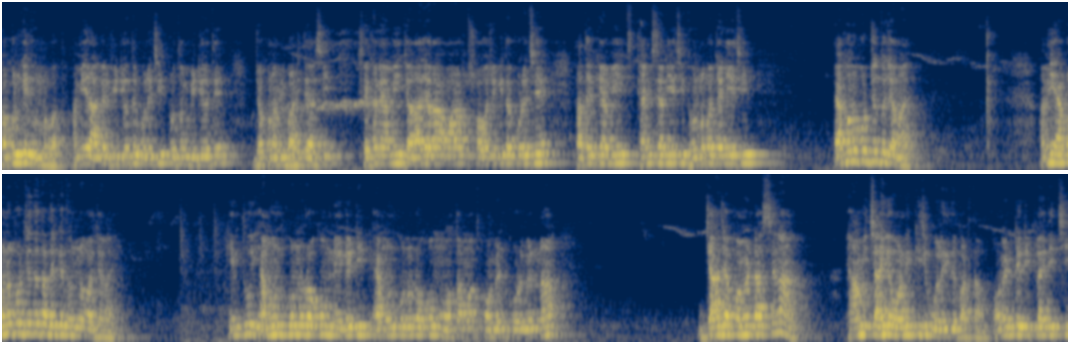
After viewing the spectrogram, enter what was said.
সকলকেই ধন্যবাদ। আমি এর আগের ভিডিওতে বলেছি, প্রথম ভিডিওতে, যখন আমি বাড়িতে আসি, সেখানে আমি যারা যারা আমার সহযোগিতা করেছে, তাদেরকে আমি থ্যাঙ্কস জানিয়েছি, ধন্যবাদ জানিয়েছি। এখনও পর্যন্ত জানাই আমি এখনও পর্যন্ত তাদেরকে ধন্যবাদ জানাই। কিন্তু এমন কোন রকম নেগেটিভ এমন কোন রকম মতামত কমেন্ট করবেন না। যা যা কমেন্ট আসছে না হ্যাঁ আমি চাইলে অনেক কিছু বলে দিতে পারতাম। কমেন্টে রিপ্লাই দিচ্ছি,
